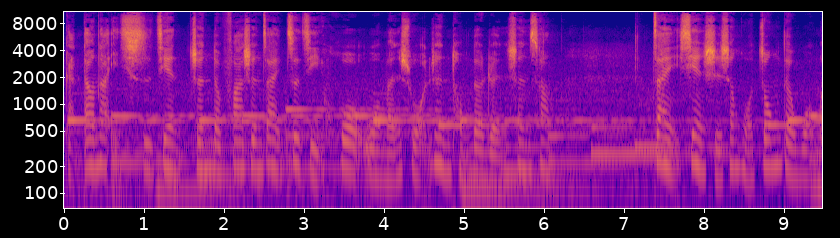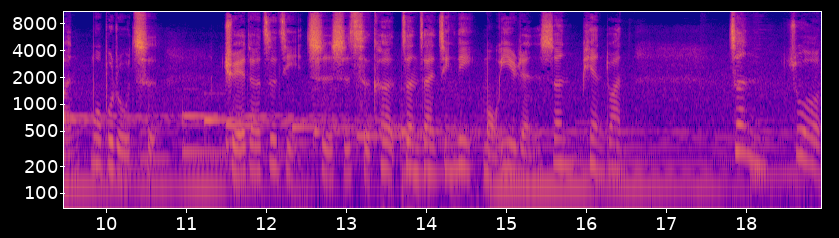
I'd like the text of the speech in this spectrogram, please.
感到那一事件真的发生在自己或我们所认同的人身上。在现实生活中的我们莫不如此，觉得自己此时此刻正在经历某一人生片段，正做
